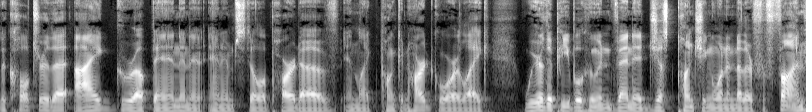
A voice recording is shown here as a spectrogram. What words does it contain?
the culture that I grew up in and and am still a part of in like punk and hardcore, like we're the people who invented just punching one another for fun.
